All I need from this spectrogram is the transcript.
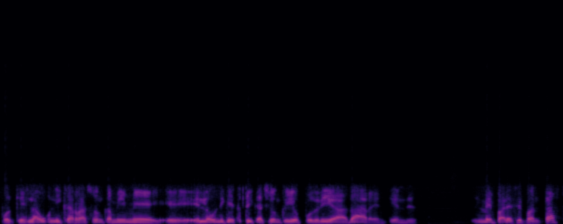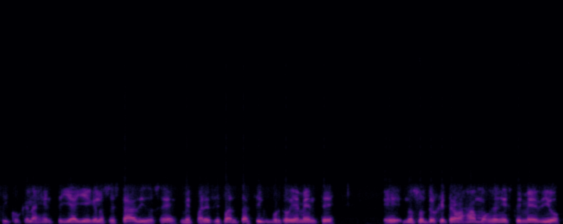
porque es la única razón que a mí me, eh, es la única explicación que yo podría dar, ¿entiendes? me parece fantástico que la gente ya llegue a los estadios, ¿eh? Me parece fantástico porque obviamente eh, nosotros que trabajamos en este medio,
